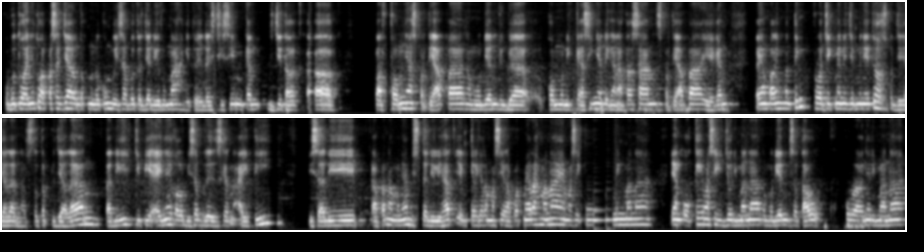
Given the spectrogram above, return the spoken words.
kebutuhannya itu apa saja untuk mendukung bisa bekerja di rumah gitu ya dari sisi kan digital uh, platformnya seperti apa, kemudian juga komunikasinya dengan atasan seperti apa, ya kan. Yang paling penting project manajemennya itu harus berjalan, harus tetap berjalan. Tadi KPI-nya kalau bisa berdasarkan IT, bisa di apa namanya bisa dilihat yang kira-kira masih rapot merah mana, yang masih kuning mana, yang oke okay masih hijau di mana, kemudian bisa tahu kurangnya di mana.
